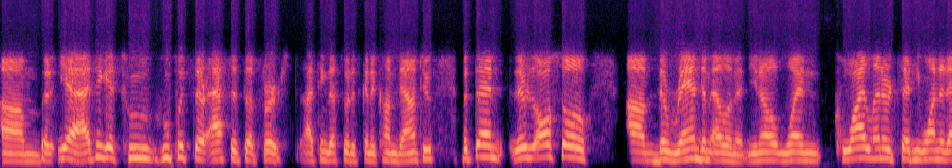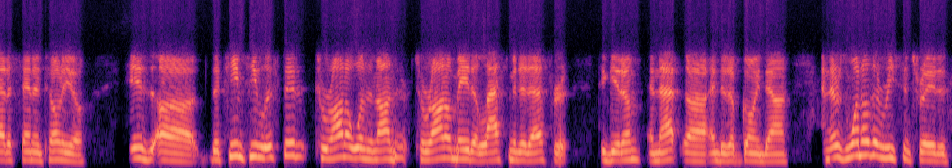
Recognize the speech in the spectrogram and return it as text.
Um, but yeah, I think it's who who puts their assets up first. I think that's what it's going to come down to. But then there's also um, the random element. You know, when Kawhi Leonard said he wanted out of San Antonio, his uh, the teams he listed, Toronto wasn't on there. Toronto made a last minute effort to get him, and that uh, ended up going down. And there's one other recent trade. It's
